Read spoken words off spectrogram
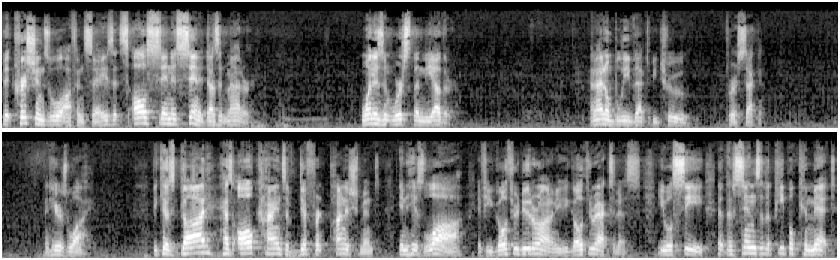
that Christians will often say is that all sin is sin. It doesn't matter. One isn't worse than the other. And I don't believe that to be true for a second. And here's why. Because God has all kinds of different punishment in His law. If you go through Deuteronomy, if you go through Exodus, you will see that the sins of the people commit,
